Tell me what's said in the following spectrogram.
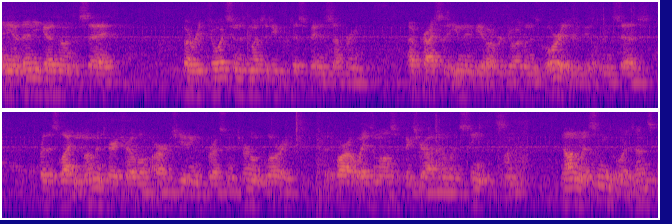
And you know, then he goes on to say, but rejoice in as much as you participate in suffering of Christ, so that you may be overjoyed when His glory is revealed. And he says, for this light and momentary trouble are achieving for us an eternal glory that far outweighs them all. So fix your eyes on what is seen, on on what is seen, but what is unseen.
